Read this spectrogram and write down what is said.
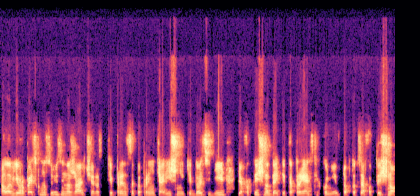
Але в Європейському Союзі, на жаль, через ті принципи прийняття рішень, які досі діють, є фактично декілька троянських конів. Тобто, це фактично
